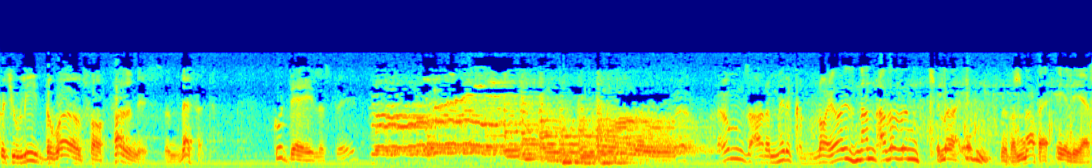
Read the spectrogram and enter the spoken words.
but you lead the world for thoroughness and method. Good day, Lestrade. Well, Holmes, our American lawyer, is none other than Killer Evans. With another alias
